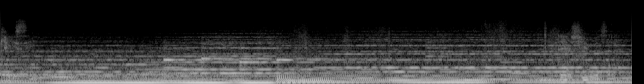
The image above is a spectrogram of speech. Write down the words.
Casey. It is you, isn't it?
